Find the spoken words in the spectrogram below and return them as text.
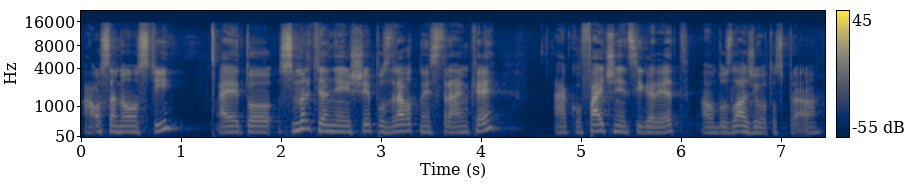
a osamelosti a je to smrteľnejšie po zdravotnej stránke ako fajčenie cigariet alebo zlá životospráva.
